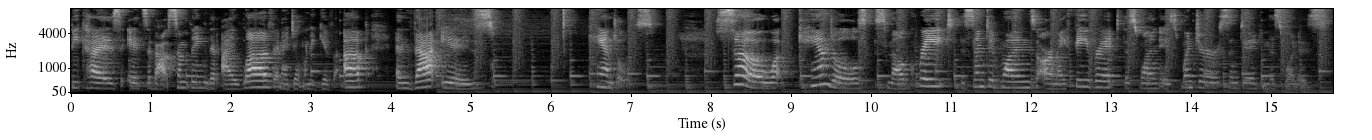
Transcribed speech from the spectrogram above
because it's about something that I love and I don't want to give up, and that is candles. So candles smell great. The scented ones are my favorite. This one is winter scented and this one is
